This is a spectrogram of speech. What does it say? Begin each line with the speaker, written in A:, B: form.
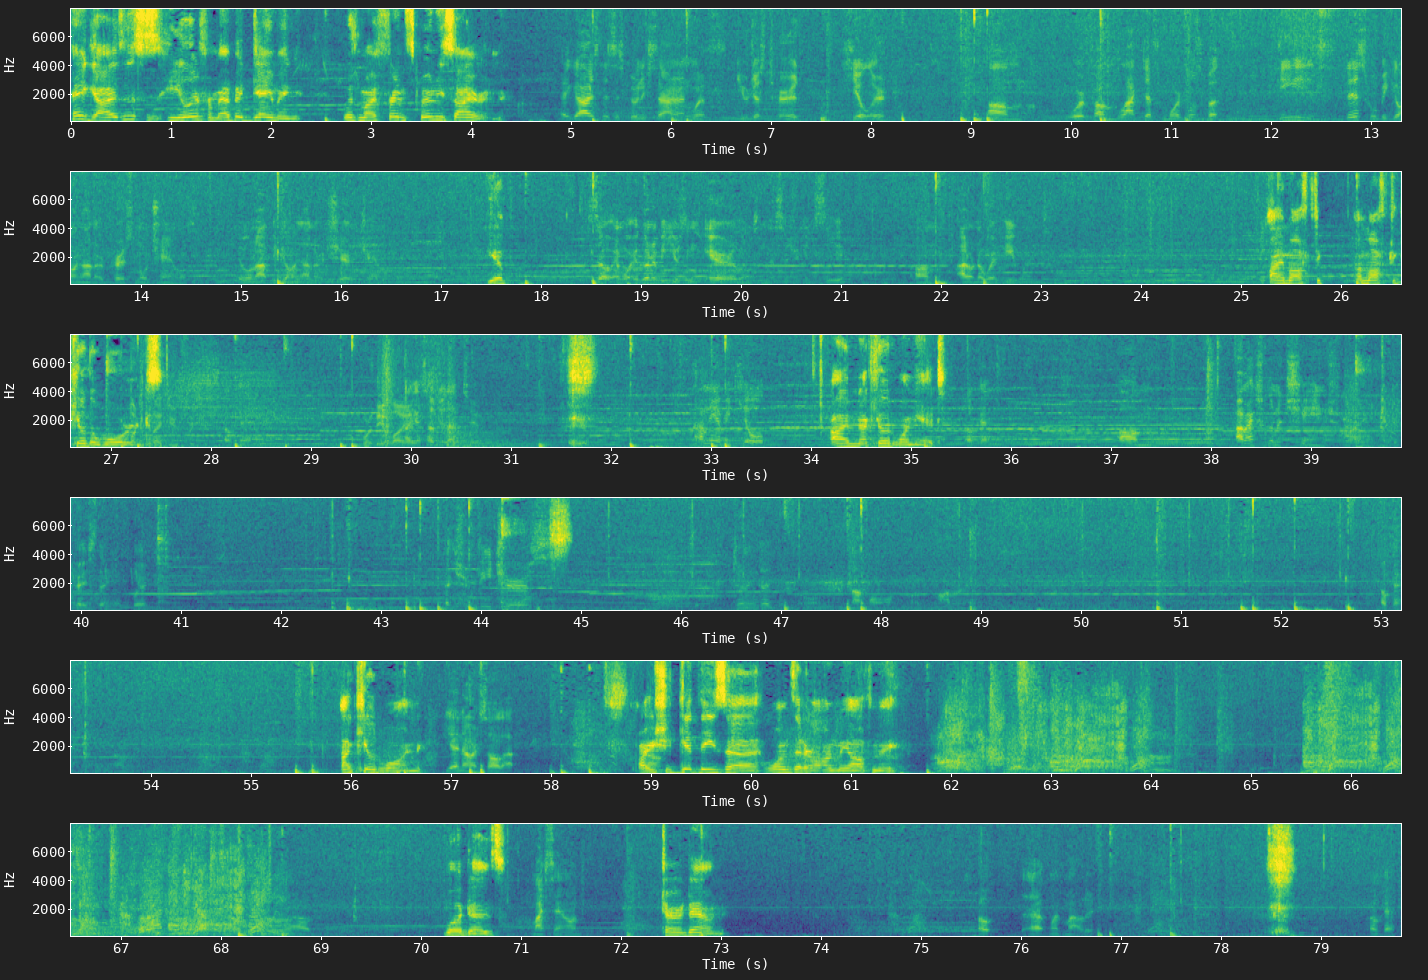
A: Hey guys, this is Healer from Epic Gaming with my friend Spoony Siren.
B: Hey guys, this is Spoony Siren with you just heard Healer. Um, we're from Black Death Immortals, but these this will be going on our personal channels. It will not be going on our shared channel.
A: Yep.
B: So, and we're going to be using heirlooms in this, as you can see. Um, I don't know where he went. He
A: I'm off to I'm off to kill the
C: What can
A: wargs.
B: Guess I'll do that too. How many have you killed?
A: I'm not killed one yet.
B: Okay. Um, I'm actually gonna change my interface thing real quick. Extra features. Turning type. Not all. Okay. Um,
A: I killed one.
B: yeah, no, I saw that.
A: Or you should get these uh, ones that are on me off me.
B: But that sounds really loud.
A: What does?
B: My sound.
A: Turn it down.
B: Oh, that went louder. Okay.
